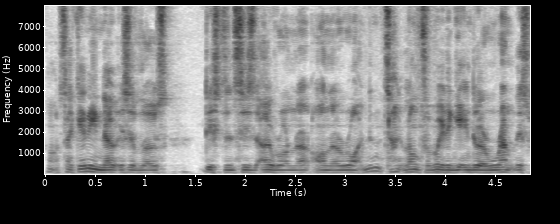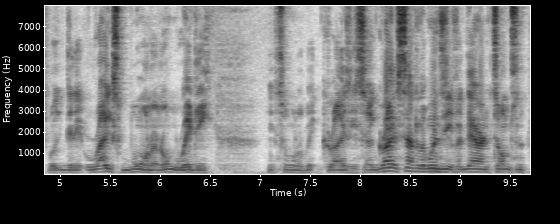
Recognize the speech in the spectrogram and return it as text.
Can't take any notice of those distances over on the, on the right. It didn't take long for me to get into a ramp this week, did it? Race one and already it's all a bit crazy. So Great Saddler wins it for Darren Thompson.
